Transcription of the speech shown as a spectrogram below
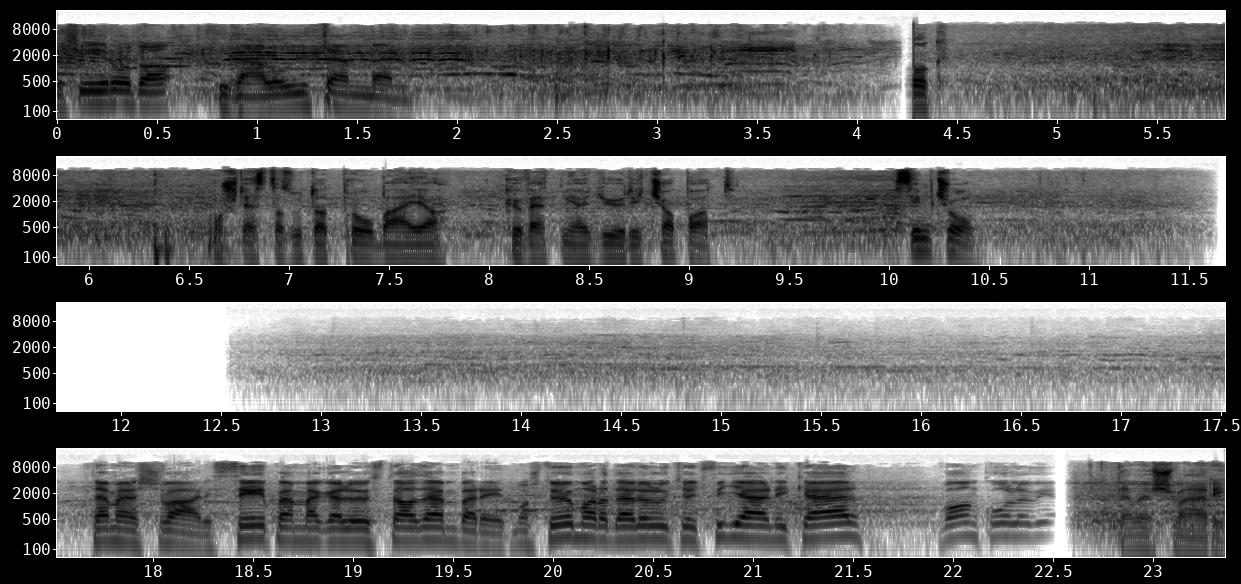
és ér oda kiváló ütemben. Most ezt az utat próbálja követni a győri csapat. Szimcsó. Temesvári szépen megelőzte az emberét. Most ő marad elől, úgyhogy figyelni kell. Van Kólövi. Temesvári.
